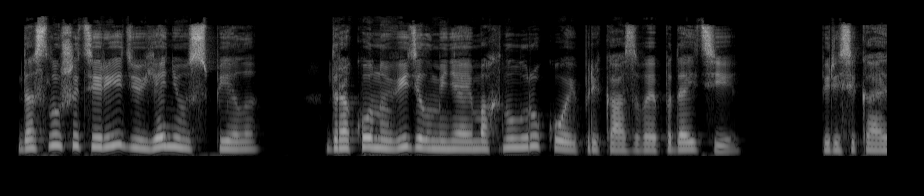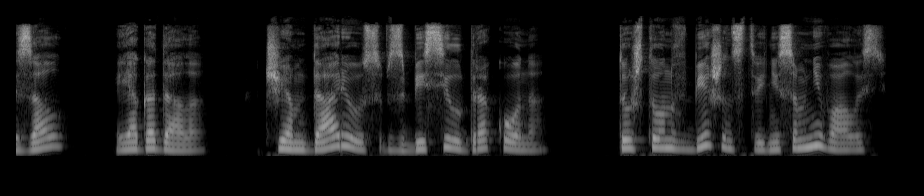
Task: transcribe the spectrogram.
Дослушать Иридию я не успела. Дракон увидел меня и махнул рукой, приказывая подойти. Пересекая зал, я гадала, чем Дариус взбесил дракона. То, что он в бешенстве, не сомневалась.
